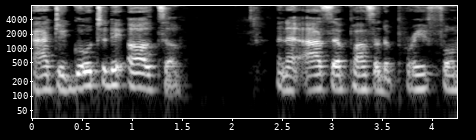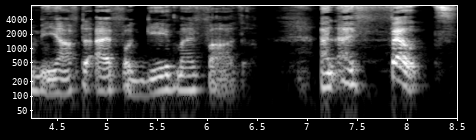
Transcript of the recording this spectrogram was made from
I had to go to the altar and I asked the pastor to pray for me after I forgave my father. And I felt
